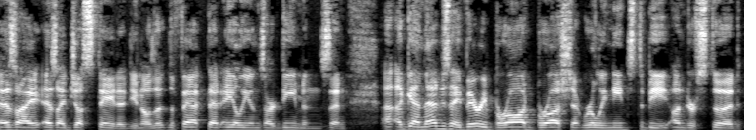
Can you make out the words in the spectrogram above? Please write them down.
as i as i just stated you know the, the fact that aliens are demons. And uh, again that is a very broad brush that really needs to be understood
